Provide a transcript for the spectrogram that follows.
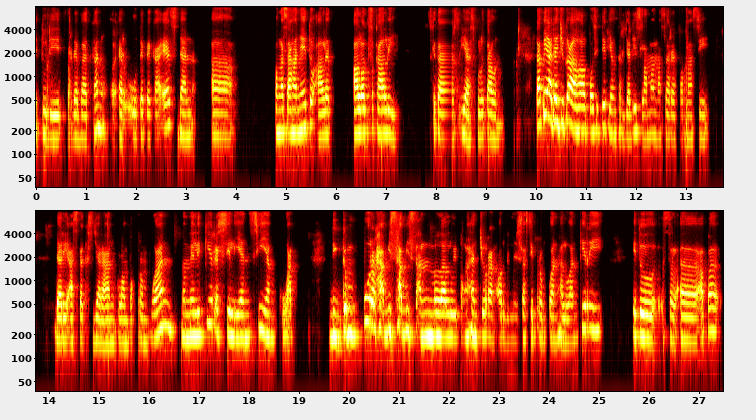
itu diperdebatkan eh, RUU TPKS dan uh, pengesahannya itu alat alot sekali sekitar ya 10 tahun. Tapi ada juga hal-hal positif yang terjadi selama masa reformasi. Dari aspek kesejarahan kelompok perempuan memiliki resiliensi yang kuat digempur habis-habisan melalui penghancuran organisasi perempuan haluan kiri itu uh, apa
